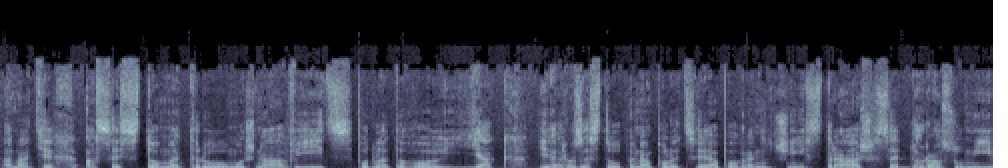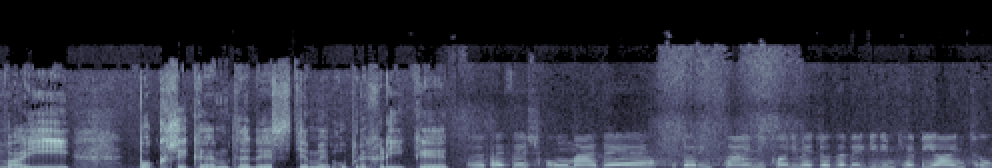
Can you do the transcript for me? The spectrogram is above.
a na těch asi 100 metrů, možná víc, podle toho, jak je rozestoupena policie a pohraniční stráž, se dorozumívají pokřikem tedy s těmi uprchlíky. پزشک اومده داریم سعی میکنیم اجازه بگیریم که بیاین تو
